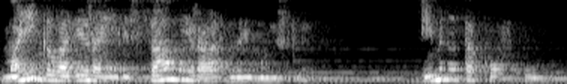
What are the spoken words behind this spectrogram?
В моей голове роились самые разные мысли. Именно таков ум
